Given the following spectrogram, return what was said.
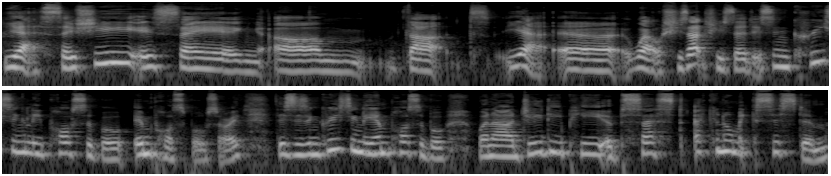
Yes, so she is saying um, that, yeah, uh, well, she's actually said it's increasingly possible, impossible, sorry, this is increasingly impossible when our GDP obsessed economic system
